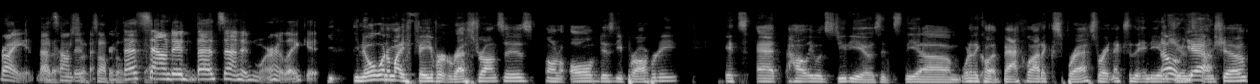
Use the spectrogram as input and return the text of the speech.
Right. That Whatever, sounded so- better. something like that that. sounded that sounded more like it. You know what one of my favorite restaurants is on all of Disney property? It's at Hollywood Studios. It's the um, what do they call it? Backlot Express, right next to the Indiana Oh, Jones yeah. Stunt Show.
